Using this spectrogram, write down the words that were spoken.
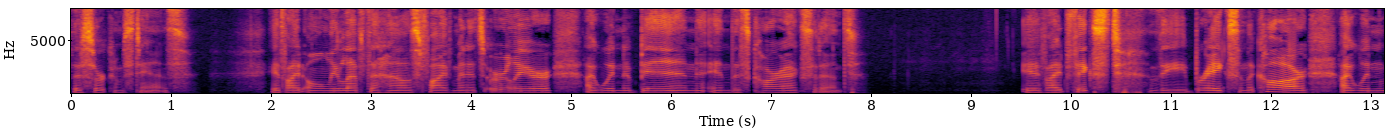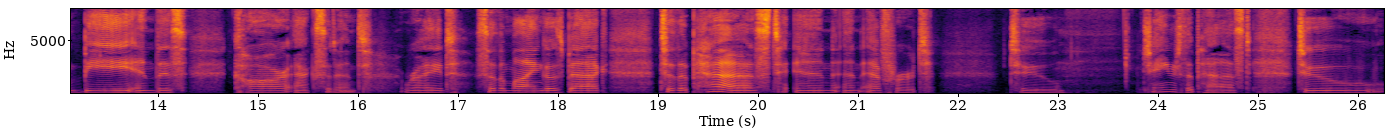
the circumstance. If I'd only left the house five minutes earlier, I wouldn't have been in this car accident. If I'd fixed the brakes in the car, I wouldn't be in this car accident, right? So the mind goes back to the past in an effort to change the past to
